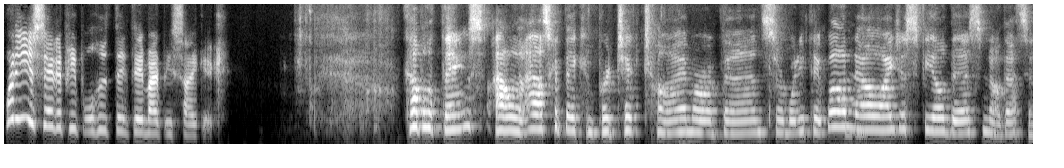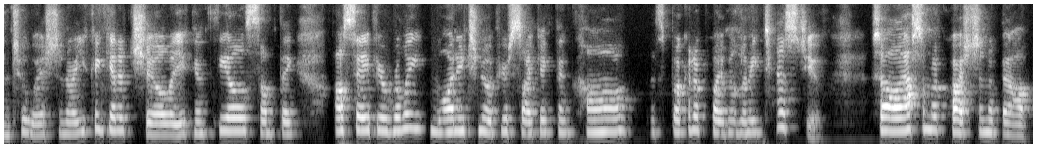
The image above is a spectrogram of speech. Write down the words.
What do you say to people who think they might be psychic? Couple of things. I'll ask if they can predict time or events, or what do you think? Well, no, I just feel this. No, that's intuition. Or you can get a chill, or you can feel something. I'll say if you're really wanting to know if you're psychic, then call. Let's book an appointment. Let me test you. So I'll ask them a question about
